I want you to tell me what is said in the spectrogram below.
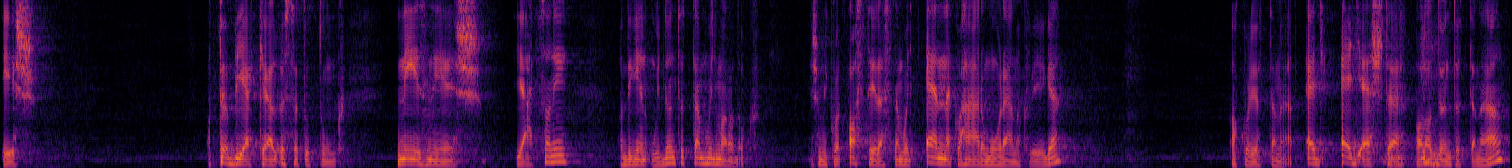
és a többiekkel összetudtunk nézni és játszani, addig én úgy döntöttem, hogy maradok. És amikor azt éreztem, hogy ennek a három órának vége, akkor jöttem el. Egy, egy este alatt döntöttem el,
